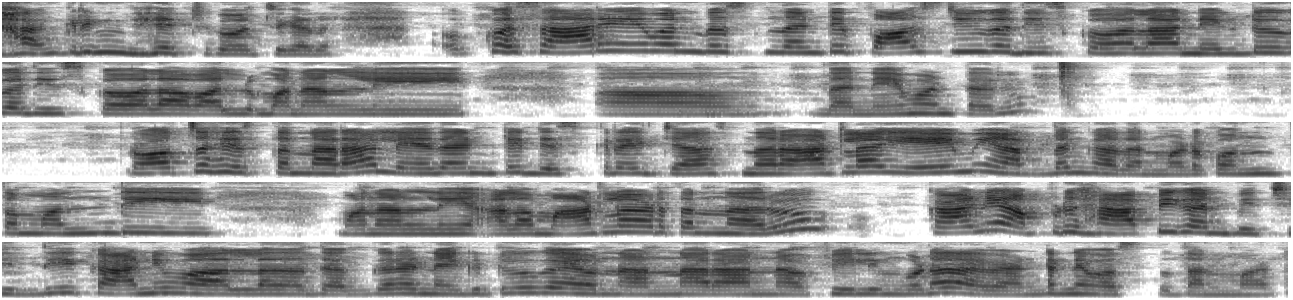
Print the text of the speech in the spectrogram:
యాంకరింగ్ నేర్చుకోవచ్చు కదా. ఒక్కోసారి ఏమనిపిస్తుంది అంటే పాజిటివ్గా తీసుకోవాలా నెగిటివ్గా తీసుకోవాలా వాళ్ళు మనల్ని దాన్ని ఏమంటారు? ప్రోత్సహిస్తున్నారా? లేదంటే డిస్కరేజ్ చేస్తున్నారా? అట్లా ఏమీ అర్థం కాదనమాట. కొంతమంది మనల్ని అలా మాట్లాడుతున్నారు కానీ అప్పుడు హ్యాపీగా అనిపించింది కానీ వాళ్ళ దగ్గర నెగిటివ్గా ఏమన్నా అన్నారా అన్న ఫీలింగ్ కూడా వెంటనే వస్తుంది అనమాట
